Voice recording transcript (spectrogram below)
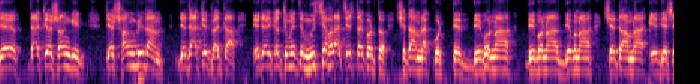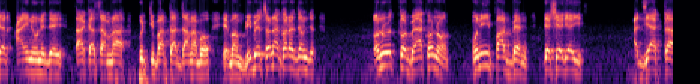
যে জাতীয় সংগীত, যে সংবিধান, যে জাতীয় পেতা এটাকে তুমি যে মুছে ফেলার চেষ্টা করতো, সেটা আমরা করতে দেব না দেব না দেব না। সেটা আমরা এ দেশের আইন অনুযায়ী তার কাছে আমরা প্রতিবার্তা জানাব এবং বিবেচনা করার জন্য অনুরোধ করব এখনও। উনি পারবেন দেশের এই যে একটা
